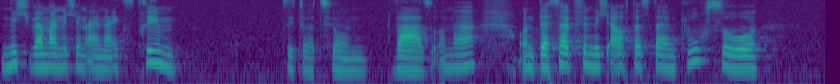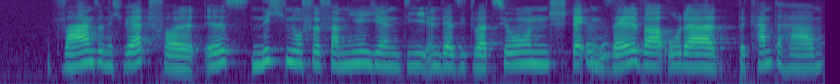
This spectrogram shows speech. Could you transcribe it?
nicht, wenn man nicht in einer Extremsituation war, so, ne? Und deshalb finde ich auch, dass dein Buch so wahnsinnig wertvoll ist, nicht nur für Familien, die in der Situation stecken, mhm. selber oder Bekannte haben,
